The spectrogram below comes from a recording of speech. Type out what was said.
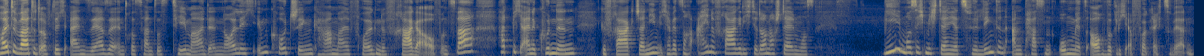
Heute wartet auf dich ein sehr, sehr interessantes Thema, denn neulich im Coaching kam mal folgende Frage auf. Und zwar hat mich eine Kundin gefragt, Janine, ich habe jetzt noch eine Frage, die ich dir doch noch stellen muss. Wie muss ich mich denn jetzt für LinkedIn anpassen, um jetzt auch wirklich erfolgreich zu werden?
